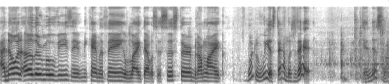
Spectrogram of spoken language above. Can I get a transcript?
I know in other movies it became a thing of like that was his sister, but I'm like, when did we establish that? In this one.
